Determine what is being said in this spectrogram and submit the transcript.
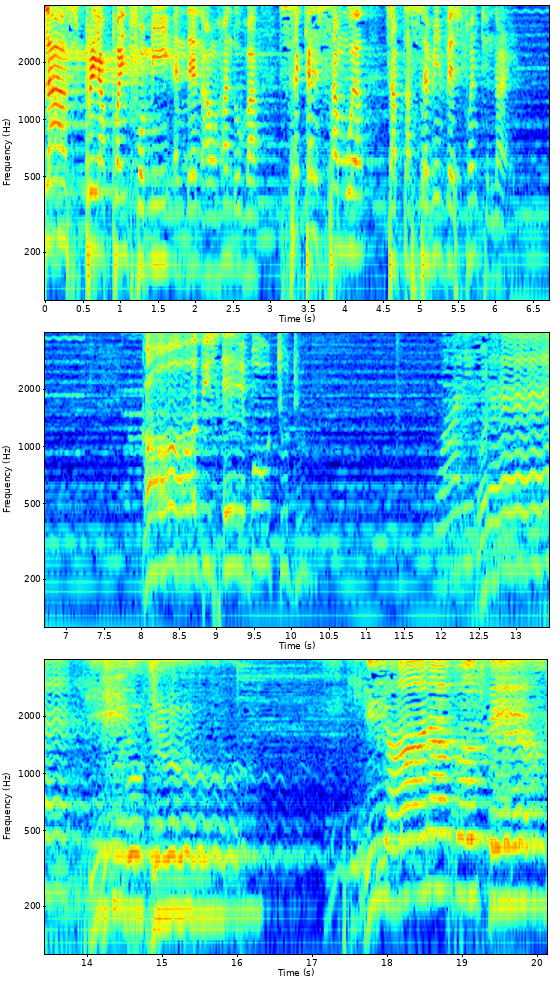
Last prayer point for me, and then I'll hand over. Second Samuel chapter 7, verse 29. God is able to do What he said He will do. he's gonna fulfill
